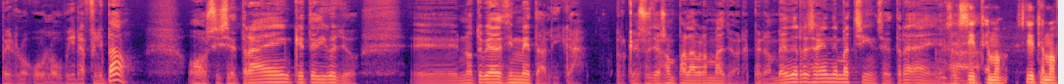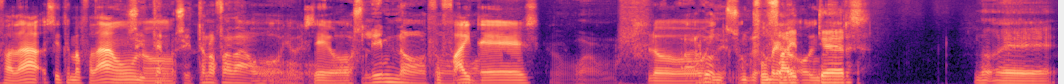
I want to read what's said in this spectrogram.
pero lo, o lo hubiera flipado. O si se traen, ¿qué te digo yo? Eh, no te voy a decir Metallica, porque eso ya son palabras mayores, pero en vez de Resident de Machine se traen no sé, a- System of, System of a Down, System of a Down, System, o System of a Down, o o, yo qué sé, o o Slipknot, Foo o- Fighters, o- los Foo Fighters. no, eh,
